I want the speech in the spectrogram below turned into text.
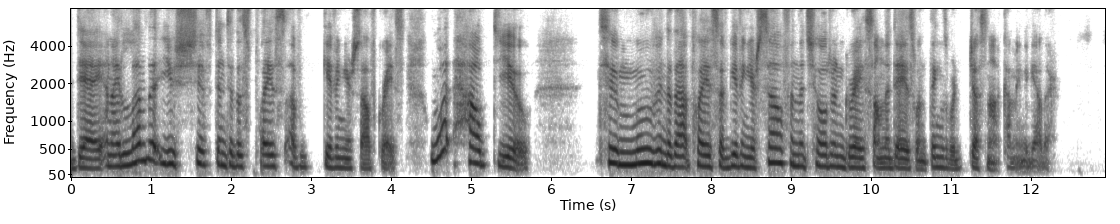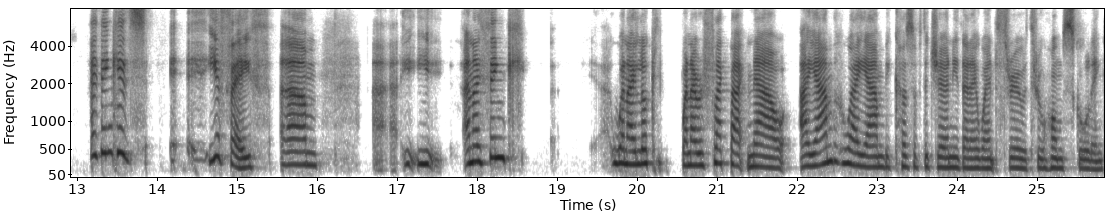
day. And I love that you shift into this place of giving yourself grace. What helped you to move into that place of giving yourself and the children grace on the days when things were just not coming together? I think it's your faith. Um, uh, you, and I think when I look when I reflect back now, I am who I am because of the journey that I went through through homeschooling.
